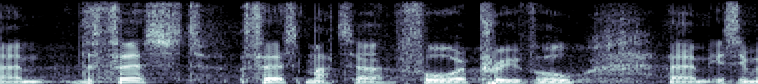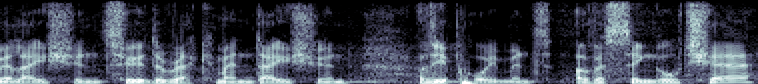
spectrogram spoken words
Um, the first, first matter for approval um, is in relation to the recommendation of the appointment of a single chair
